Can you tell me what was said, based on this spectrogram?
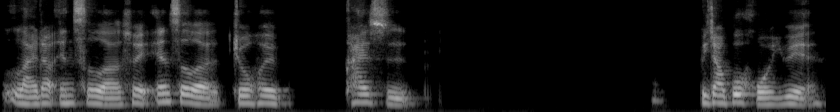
来到 insula，所以 insula 就会开始比较不活跃，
